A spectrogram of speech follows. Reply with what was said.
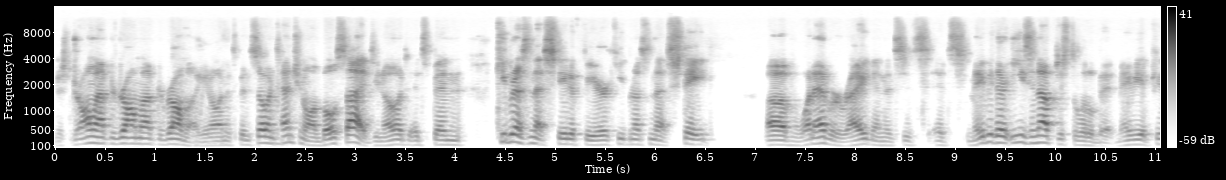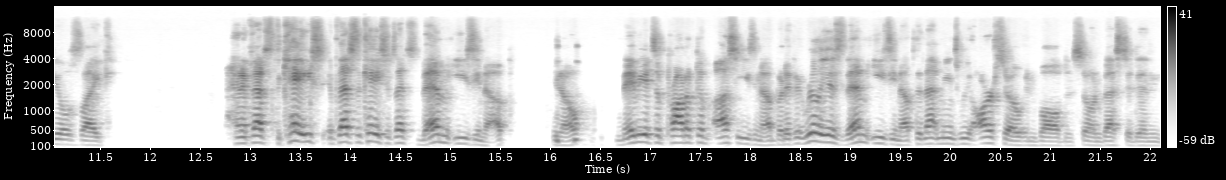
just drama after drama after drama, you know, and it's been so intentional on both sides, you know. It, it's been keeping us in that state of fear, keeping us in that state of whatever, right? And it's it's it's maybe they're easing up just a little bit. Maybe it feels like, and if that's the case, if that's the case, if that's them easing up, you know, maybe it's a product of us easing up. But if it really is them easing up, then that means we are so involved and so invested in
